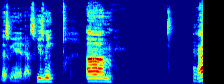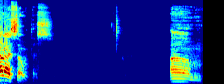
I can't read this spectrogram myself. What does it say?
Let's get it out. Excuse me. Um, how do I start with this? Um,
